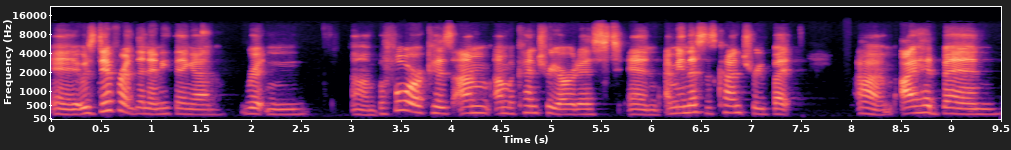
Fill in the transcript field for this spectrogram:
and it was different than anything I'd written um, before because I'm I'm a country artist and I mean this is country but um, I had been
